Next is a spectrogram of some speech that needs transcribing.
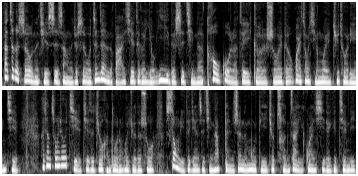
那这个时候呢，其实事实上呢，就是我真正的把一些这个有意义的事情呢，透过了这一个所谓的外送行为去做连接。那像中秋节，其实就很多人会觉得说，送礼这件事情，它本身的目的就存在于关系的一个建立。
